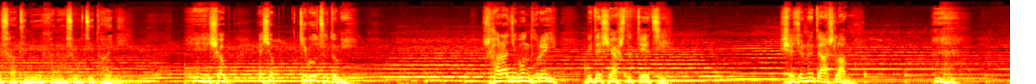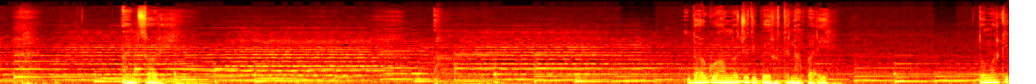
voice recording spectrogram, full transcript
তোমাকে সাথে নিয়ে এখানে আসা উচিত হয়নি। এসব এসব কি বলছো তুমি? সারা জীবন ধরেই বিদেশে আসতে চেয়েছি। সেজন্যই তো আসলাম। আই এম সরি দাগো আমরা যদি বের হতে না পারি তোমার কি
